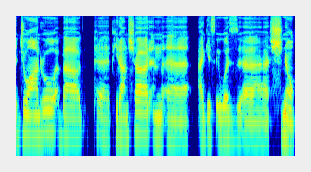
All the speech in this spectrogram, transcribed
Joanro, about Piranshar, and uh, I guess it was uh, Shno.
